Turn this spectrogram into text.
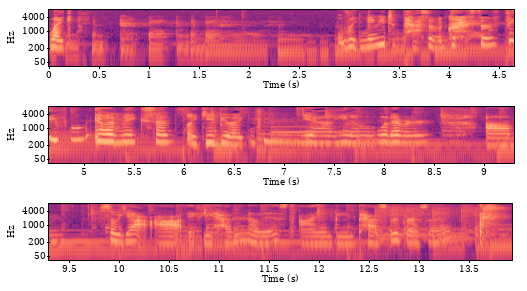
like like maybe to passive aggressive people it would make sense. Like you'd be like hmm, yeah you know whatever. Um so yeah, uh, if you hadn't noticed, I am being passive aggressive.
